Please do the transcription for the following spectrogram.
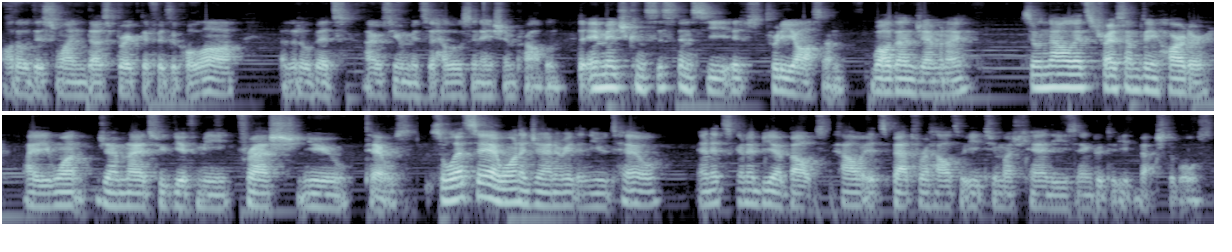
Although this one does break the physical law a little bit, I assume it's a hallucination problem. The image consistency is pretty awesome. Well done, Gemini. So now let's try something harder. I want Gemini to give me fresh new tales. So let's say I want to generate a new tale and it's gonna be about how it's bad for health to eat too much candies and good to eat vegetables.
